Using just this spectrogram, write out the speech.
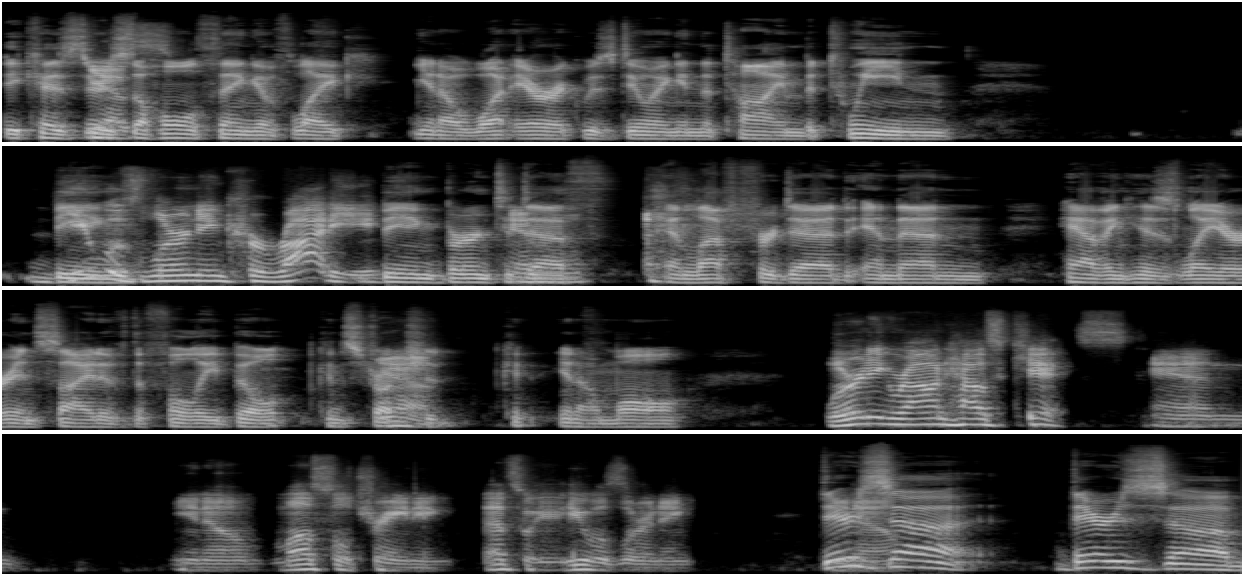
Because there's the whole thing of like, you know, what Eric was doing in the time between being he was learning karate being burned to and- death and left for dead and then having his lair inside of the fully built construction you know mall. learning roundhouse kicks and you know muscle training that's what he was learning There's know? uh there's uh,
